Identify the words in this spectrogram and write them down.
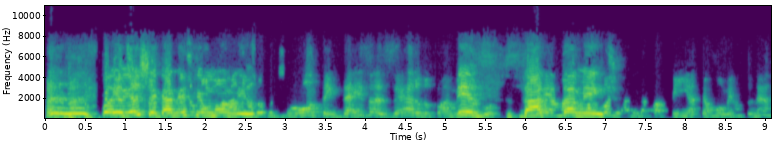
eu ia chegar nesse momento. O jogo de ontem, 10 a 0 do Flamengo. Exatamente. Foi a da Copinha até o momento, né?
